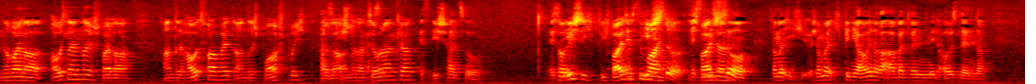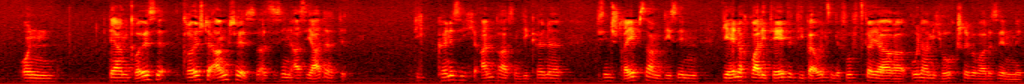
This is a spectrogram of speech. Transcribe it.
Nur weil er Ausländer ist, weil er andere Hautfarbe hat, andere Sprache spricht, weil Also er andere Nationen also- angehört. Es ist halt so. Es So ist ich, ich weiß, was es du ist meinst. so. Ich Es weiß ist ja, so. Sag mal, ich, schau mal, ich bin ja auch in einer Arbeit drin mit Ausländern. Und deren größte, größte Angst ist, also sie sind Asiaten, die, die können sich anpassen, die können, die sind strebsam, die sind, die haben noch Qualitäten, die bei uns in den 50er Jahren unheimlich hochgeschrieben worden sind mit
